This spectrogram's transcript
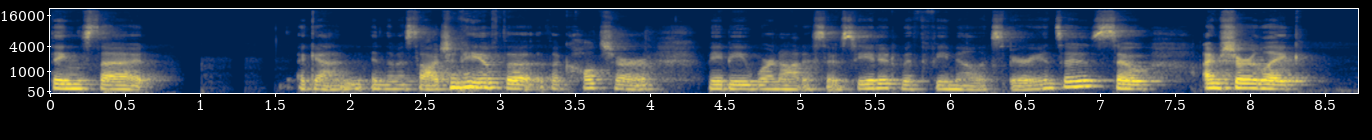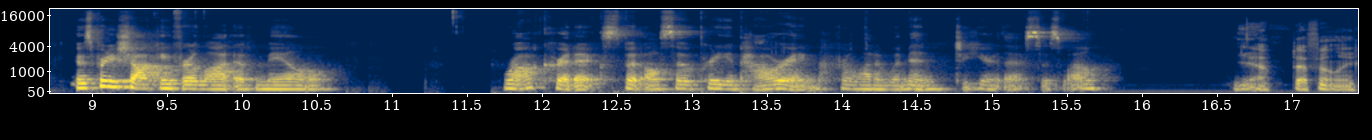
things that, again, in the misogyny of the, the culture, maybe were not associated with female experiences. So I'm sure, like, it was pretty shocking for a lot of male rock critics, but also pretty empowering for a lot of women to hear this as well. yeah, definitely.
